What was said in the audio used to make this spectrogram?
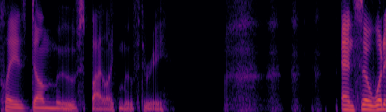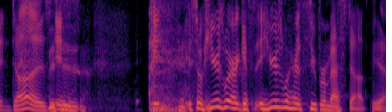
plays dumb moves by like move three. And so what it does this is, is it, so here's where it gets here's where it's super messed up. yeah.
